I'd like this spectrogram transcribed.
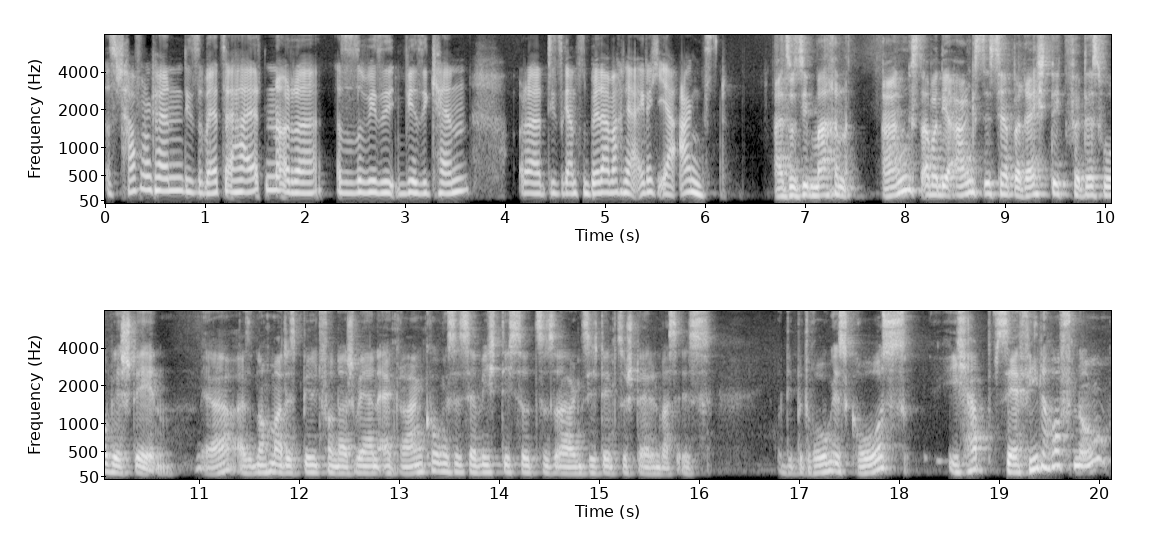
es schaffen können, diese Welt zu erhalten oder also so wie sie, wir sie kennen? Oder diese ganzen Bilder machen ja eigentlich eher Angst. Also sie machen Angst, aber die Angst ist ja berechtigt für das, wo wir stehen. Ja, also nochmal das Bild von einer schweren Erkrankung. Es ist ja wichtig, sozusagen sich dem zu stellen, was ist. Und die Bedrohung ist groß. Ich habe sehr viel Hoffnung,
